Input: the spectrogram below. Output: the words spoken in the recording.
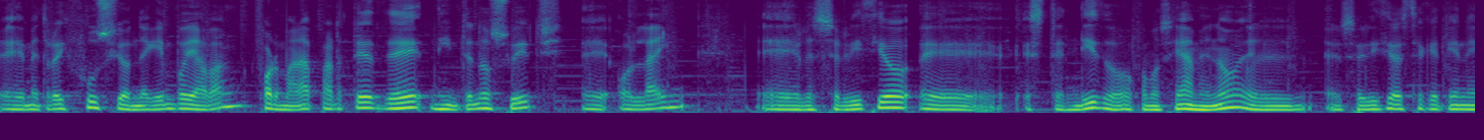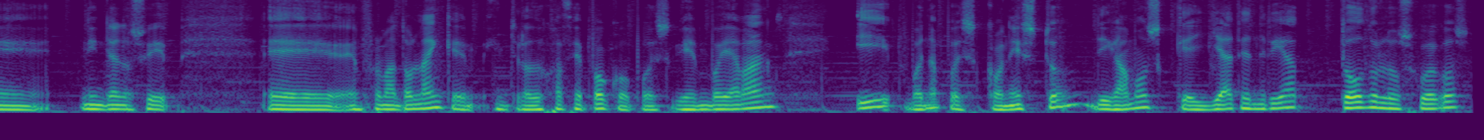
eh, Metroid Fusion de Game Boy Advance formará parte de Nintendo Switch eh, Online el servicio eh, extendido, como se llame, ¿no? El, servicio este que tiene Nintendo Switch eh, en formato online que introdujo hace poco, pues Game Boy Advance. Y bueno, pues con esto, digamos que ya tendría todos los juegos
